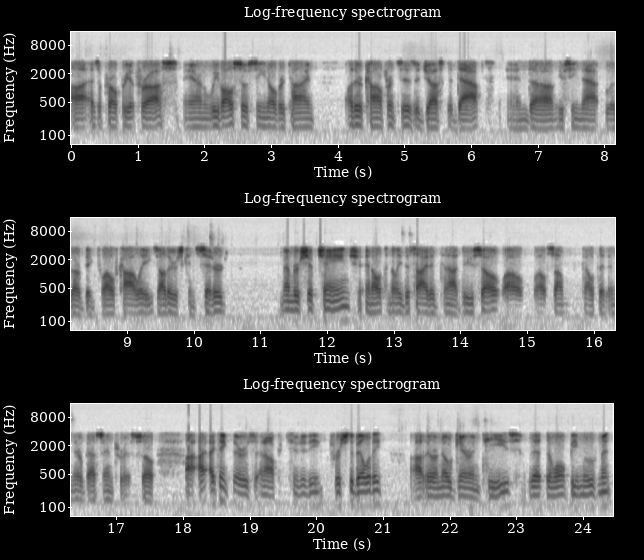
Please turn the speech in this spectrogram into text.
uh, as appropriate for us, and we've also seen over time other conferences adjust, adapt, and uh, you've seen that with our Big 12 colleagues. Others considered membership change and ultimately decided to not do so, while while some felt it in their best interest. So, I, I think there's an opportunity for stability. Uh, there are no guarantees that there won't be movement,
